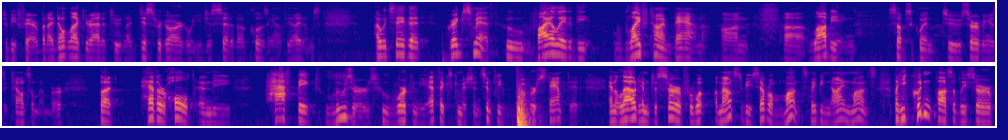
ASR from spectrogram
to be fair, but I don't like your attitude and I disregard what you just said about closing out the items. I would say that Greg Smith, who violated the lifetime ban on uh, lobbying subsequent to serving as a council member, but Heather Holt and the half-baked losers who work in the Ethics Commission simply rubber stamped it and allowed him to serve for what amounts to be several months, maybe nine months, but he couldn't possibly serve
